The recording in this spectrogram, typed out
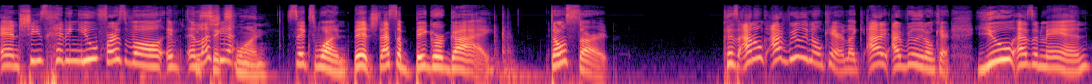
and she's hitting you. First of all, if, unless He's she six one. six one, bitch, that's a bigger guy. Don't start. Cause I don't. I really don't care. Like I, I really don't care. You as a man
